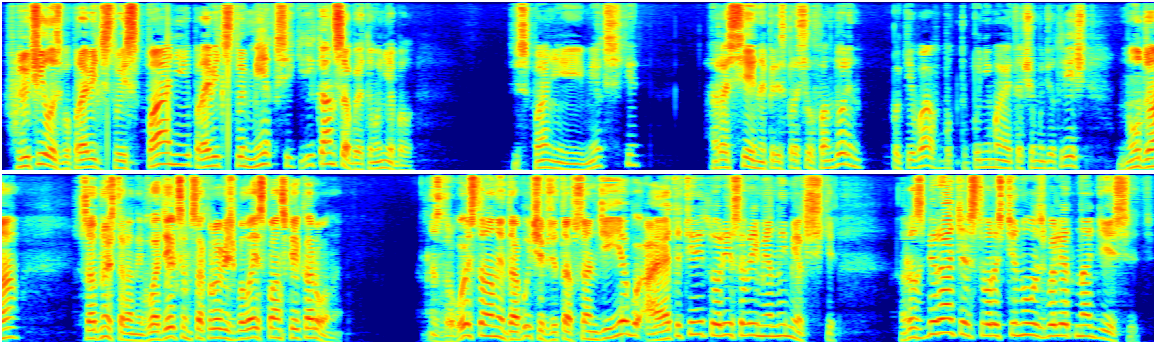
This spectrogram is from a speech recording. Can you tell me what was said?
включилось бы правительство Испании, правительство Мексики, и конца бы этому не было. — Испании и Мексики? — рассеянно переспросил Фандорин, покивав, будто понимает, о чем идет речь. — Ну да. С одной стороны, владельцем сокровищ была испанская корона. С другой стороны, добыча взята в Сан-Диего, а это территория современной Мексики. Разбирательство растянулось бы лет на десять.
